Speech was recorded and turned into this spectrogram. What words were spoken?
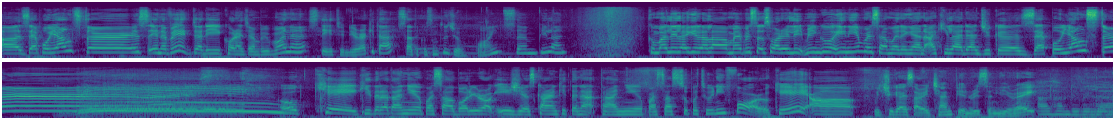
uh, Zeppo Youngsters In a bit Jadi korang jangan pergi mana Stay tune di Rakita 107.9 Kembali lagi dalam episod Suara Lead minggu ini Bersama dengan Akila dan juga Zeppo Youngsters Okay, kita dah tanya pasal Body Rock Asia. Sekarang kita nak tanya pasal Super 24, okay? Uh, which you guys are a champion recently, right? Alhamdulillah.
